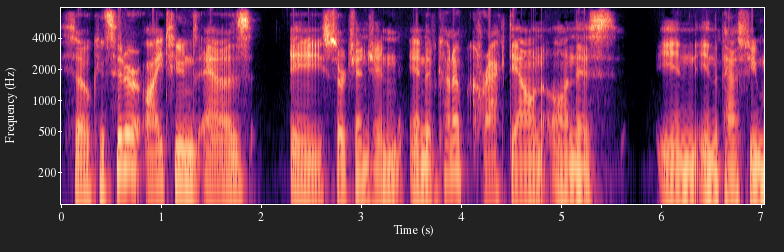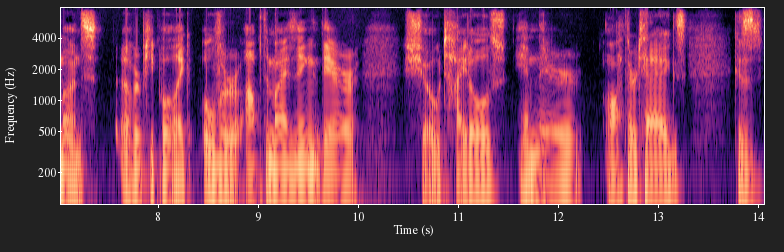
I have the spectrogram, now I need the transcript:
So consider iTunes as a search engine, and they've kind of cracked down on this in in the past few months over people like over optimizing their show titles and their author tags because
